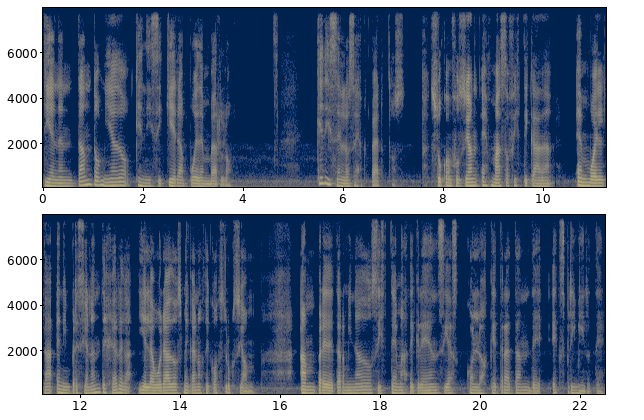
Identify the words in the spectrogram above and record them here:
Tienen tanto miedo que ni siquiera pueden verlo. ¿Qué dicen los expertos? Su confusión es más sofisticada, envuelta en impresionante jerga y elaborados mecanos de construcción. Han predeterminado sistemas de creencias con los que tratan de exprimirte.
